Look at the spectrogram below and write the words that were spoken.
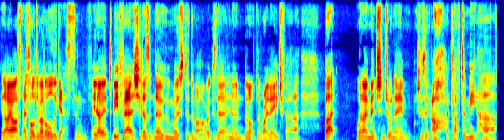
you know, I asked, I told her about all the guests, and you know, to be fair, she doesn't know who most of them are because they're you know they're not the right age for her. But when I mentioned your name, she was like, "Oh, I'd love to meet her."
